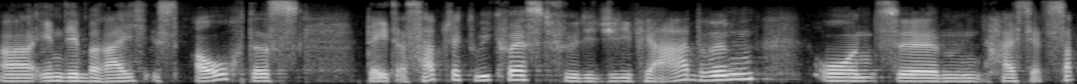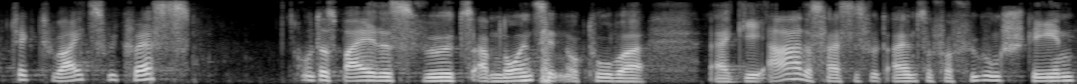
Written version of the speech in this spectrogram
Äh, in dem Bereich ist auch das Data Subject Request für die GDPR drin und ähm, heißt jetzt Subject Rights Requests. Und das beides wird am 19. Oktober äh, GA, das heißt, es wird allen zur Verfügung stehen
